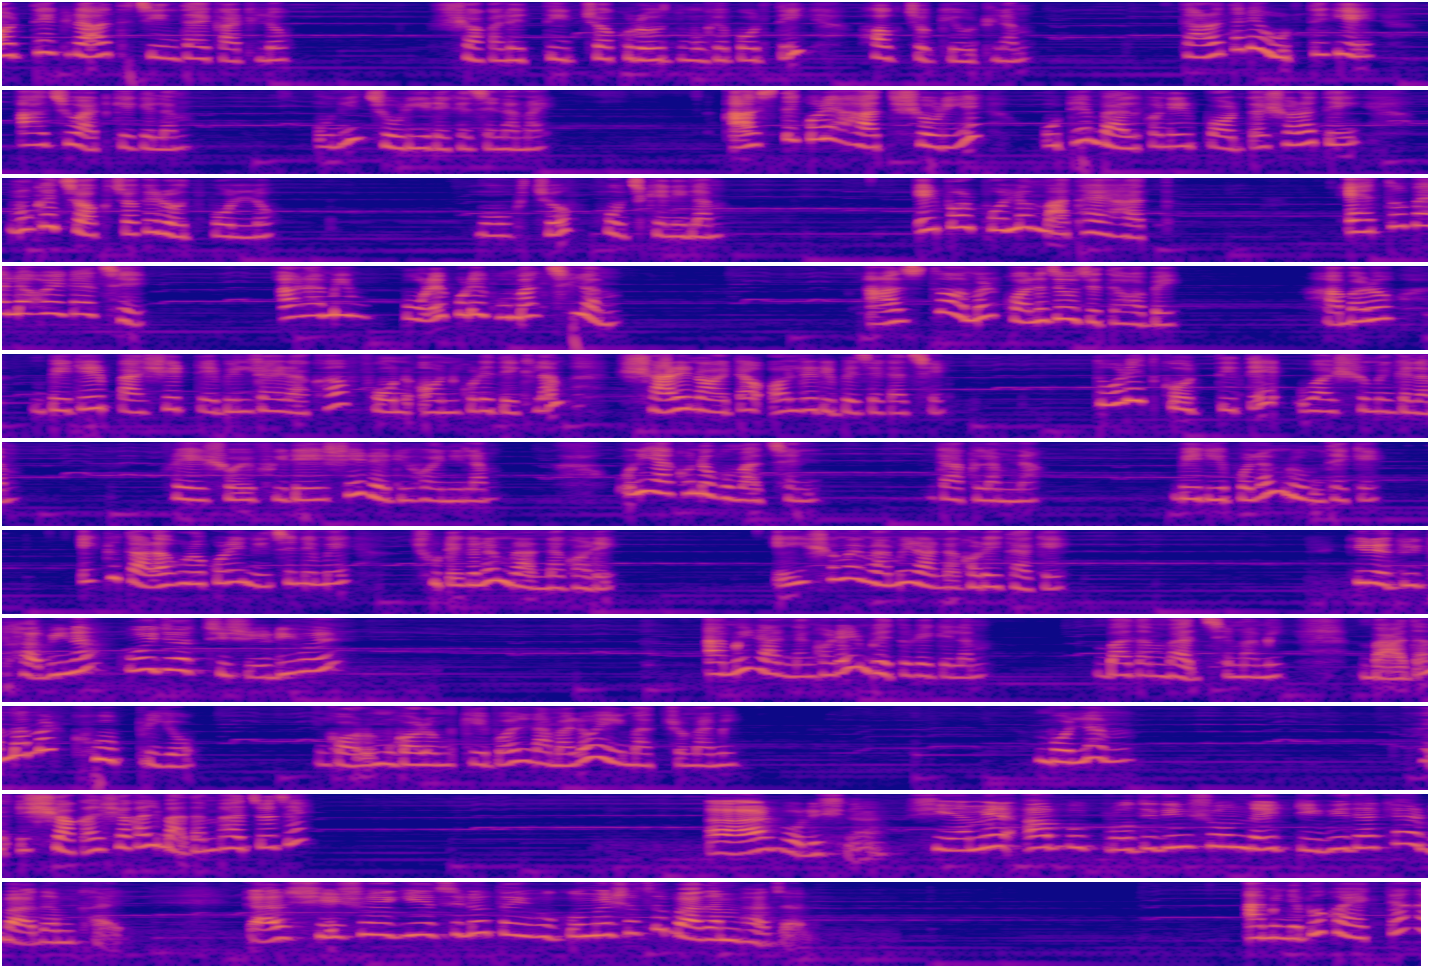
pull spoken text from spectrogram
অর্ধেক রাত চিন্তায় কাটল। সকালের তীর্যক রোদ মুখে পড়তেই হকচকে উঠলাম। তাড়াতাড়ি উঠতে গিয়ে আজও আটকে গেলাম। উনি জড়িয়ে রেখেছেন আমায়। আস্তে করে হাত সরিয়ে উঠে ব্যালকনির পর্দা সরাতেই মুখে চকচকে রোদ পড়ল। মুখ চোখ কুঁচকে নিলাম। এরপর পড়ল মাথায় হাত। এত বেলা হয়ে গেছে, আর আমি পড়ে পড়ে ঘুমাচ্ছিলাম? আজ তো আমার কলেজেও যেতে হবে। আবারও বেডের পাশের টেবিলটায় রাখা ফোন অন করে দেখলাম সাড়ে নয়টা অলরেডি বেজে গেছে। তড়িৎ গতিতে ওয়াশরুমে গেলাম। ফ্রেশ হয়ে ফিরে এসে রেডি হয়ে নিলাম। উনি এখনও ঘুমাচ্ছেন। ডাকলাম না। বেরিয়ে পড়লাম রুম থেকে। একটু তাড়াহুড়ো করে নিচে নেমে ছুটে গেলাম রান্নাঘরে। এই সময় মামি রান্নাঘরেই থাকে। কিরে তুই খাবি না? কই যাচ্ছিস? রেডি হয়ে? আমি রান্নাঘরের ভেতরে গেলাম। বাদাম ভাজছে মামি। বাদাম আমার খুব প্রিয়। গরম গরম কেবল নামালো এইমাত্র মামি। বললাম সকাল সকাল বাদাম ভাজছো যে। আর বলিস না শিয়ামের আব্বু প্রতিদিন সন্ধ্যায় টিভি দেখে আর বাদাম খায়। কাল শেষ হয়ে গিয়েছিল তাই হুকুম এসেছে বাদাম ভাজার। আমি নেব কয়েকটা।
